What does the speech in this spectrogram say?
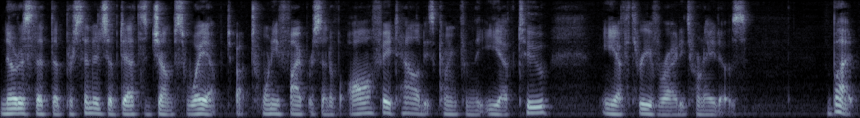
Notice that the percentage of deaths jumps way up to about 25% of all fatalities coming from the EF2 EF3 variety tornadoes. But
